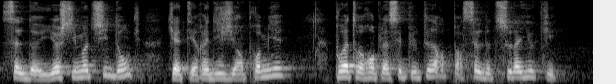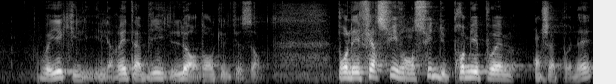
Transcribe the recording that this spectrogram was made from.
celle de Yoshimochi donc, qui a été rédigée en premier, pour être remplacée plus tard par celle de Tsurayuki. Vous voyez qu'il rétablit l'ordre en quelque sorte pour les faire suivre ensuite du premier poème en japonais,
